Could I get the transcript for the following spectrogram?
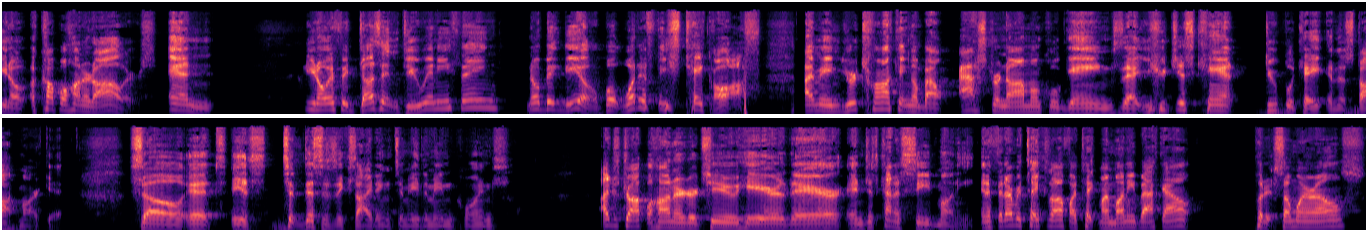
you know a couple hundred dollars, and you know if it doesn't do anything, no big deal. But what if these take off? I mean, you're talking about astronomical gains that you just can't duplicate in the stock market. So it's it's t- this is exciting to me. The meme coins. I just drop a hundred or two here, there, and just kind of seed money. And if it ever takes off, I take my money back out, put it somewhere else,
